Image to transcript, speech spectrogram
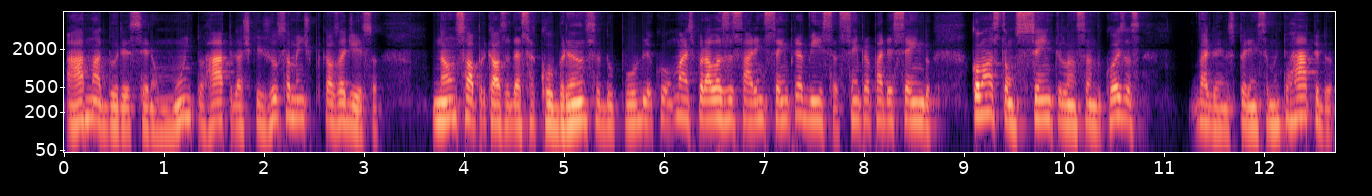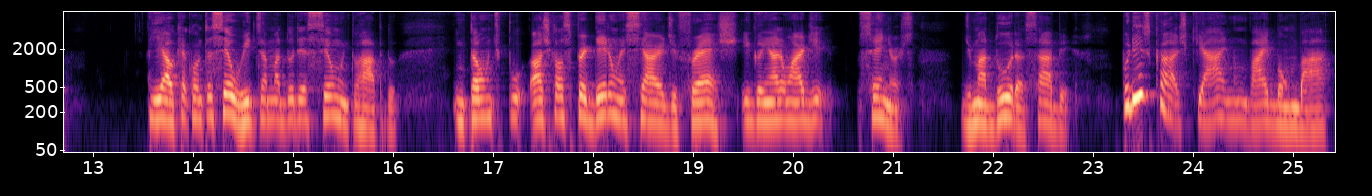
amadureceram muito rápido, acho que justamente por causa disso. Não só por causa dessa cobrança do público, mas por elas estarem sempre à vista, sempre aparecendo. Como elas estão sempre lançando coisas, vai ganhando experiência muito rápido. E é o que aconteceu, o Itzy amadureceu muito rápido. Então, tipo, acho que elas perderam esse ar de fresh e ganharam ar de seniors, de madura, sabe? Por isso que eu acho que, ai, não vai bombar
